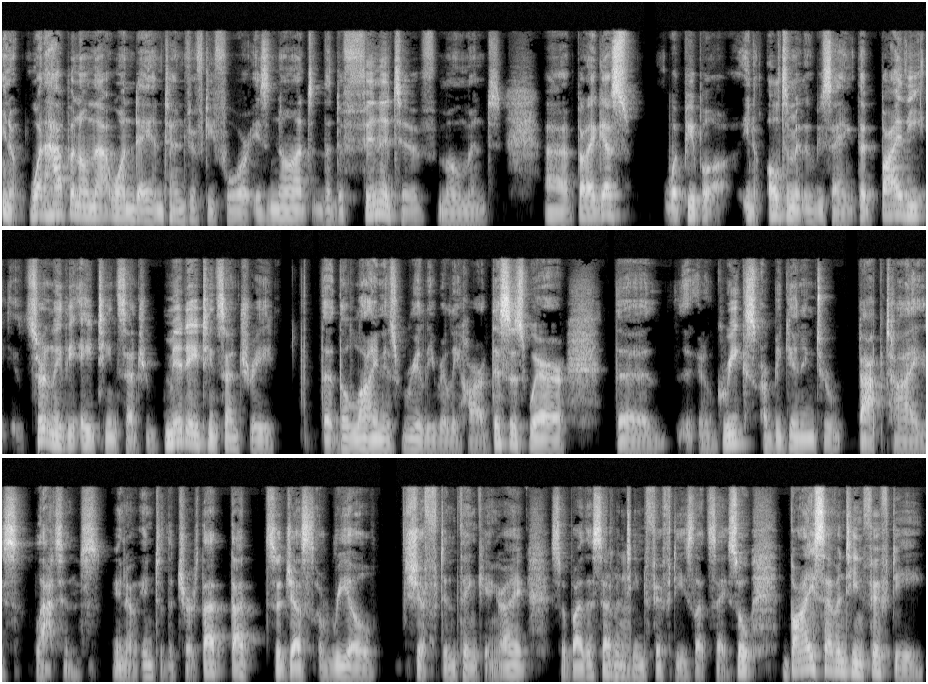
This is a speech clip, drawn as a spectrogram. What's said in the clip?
you know what happened on that one day in 1054 is not the definitive moment uh, but i guess what people you know ultimately will be saying that by the certainly the 18th century mid 18th century the, the line is really really hard. This is where the you know, greeks are beginning to baptize latins you know into the church. That that suggests a real shift in thinking right? So by the 1750s mm-hmm. let's say. So by 1750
